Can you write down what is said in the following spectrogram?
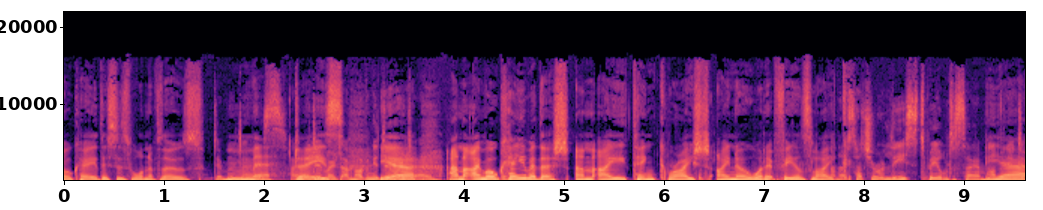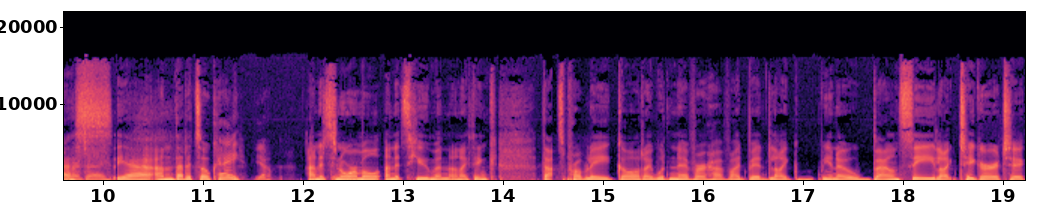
okay, this is one of those dimmer days. days. I'm, I'm, having a dimmer yeah. day. And I'm okay with it. And I think, right, I know what it feels like. And it's such a release to be able to say I'm having yes, a dimmer day. Yeah, and that it's okay. Yeah. And it's normal and it's human. And I think that's probably, God, I would never have. I'd been like, you know, bouncy like Tigger to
